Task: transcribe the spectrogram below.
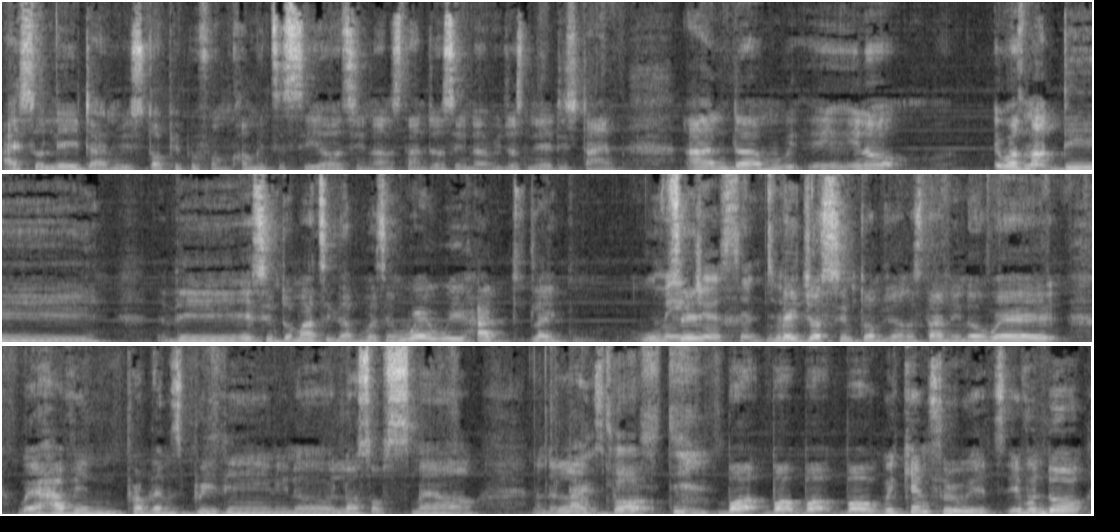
isolate and we stop people from coming to see us. You know, understand? Just you know, we just needed this time, and um, we, you know, it was not the the asymptomatic that people were saying where we had like we'll Major symptoms. major symptoms. You understand? You know where we're having problems breathing. You know, loss of smell and the likes. But but but but but we came through it. Even though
